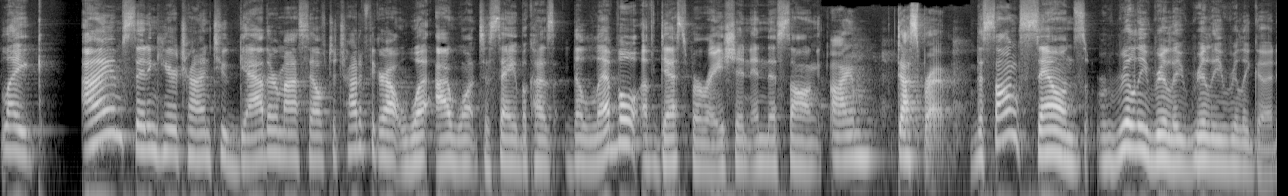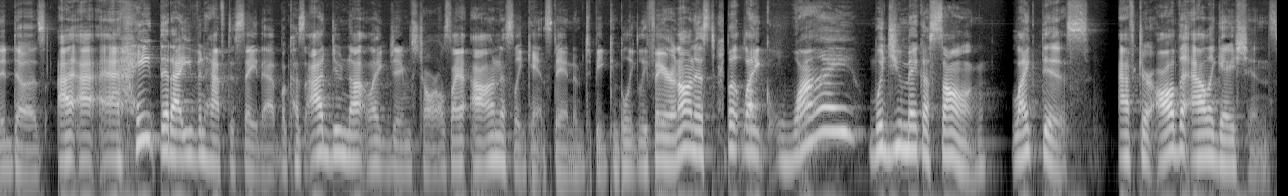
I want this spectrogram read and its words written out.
Like, I am sitting here trying to gather myself to try to figure out what I want to say because the level of desperation in this song, I'm desperate. the song sounds really, really, really, really good. It does. I, I, I hate that I even have to say that because I do not like James Charles. I, I honestly can't stand him to be completely fair and honest. But like, why would you make a song like this after all the allegations?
